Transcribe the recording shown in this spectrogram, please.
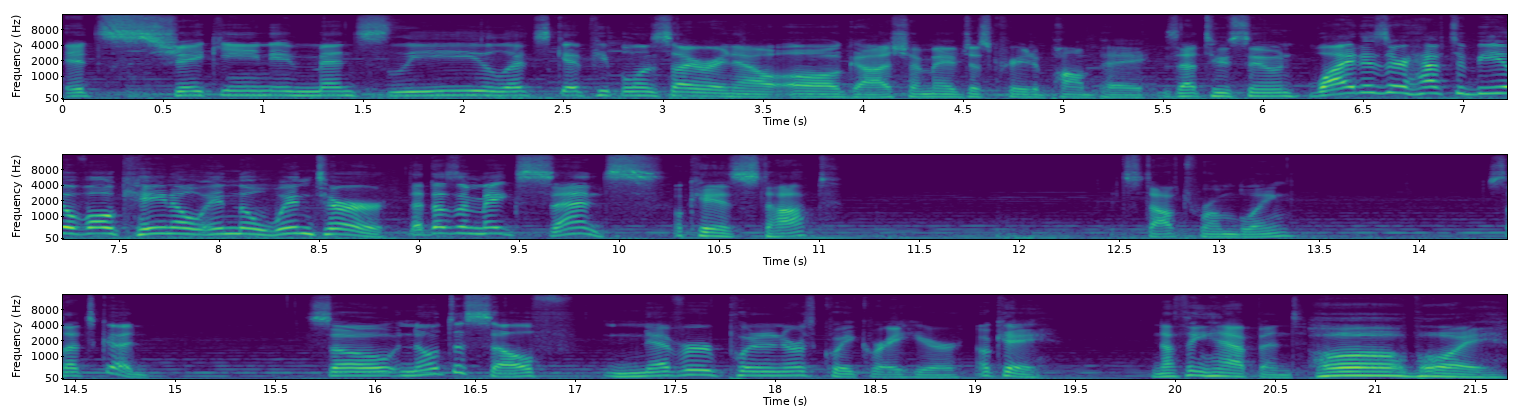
it's shaking immensely. Let's get people inside right now. Oh gosh, I may have just created Pompeii. Is that too soon? Why does there have to be a volcano in the winter? That doesn't make sense. Okay, it stopped. It stopped rumbling. So that's good. So note to self, never put an earthquake right here. Okay, Nothing happened. Oh boy.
